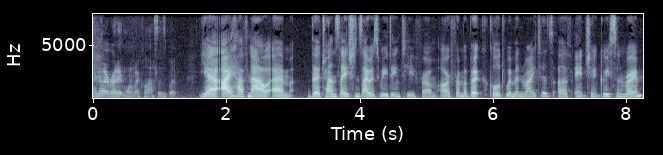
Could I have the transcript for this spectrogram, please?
I know I read it in one of my classes, but Yeah, I have now. Um, the translations I was reading to you from are from a book called Women Writers of Ancient Greece and Rome,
